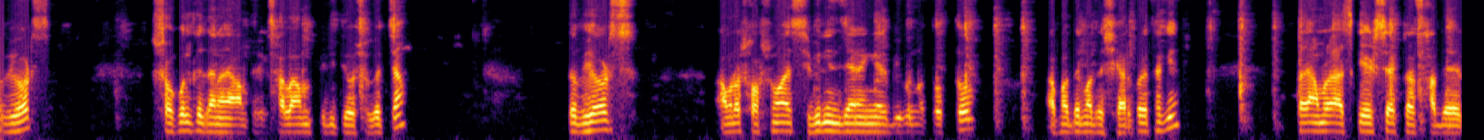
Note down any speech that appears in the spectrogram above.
ভিউয়ার্স সকলকে জানাই আন্তরিক সালাম, প্রীতি ও শুভেচ্ছা। তো ভিউয়ার্স আমরা সবসময় সিভিল ইঞ্জিনিয়ারিং এর বিভিন্ন তথ্য আপনাদের মাঝে শেয়ার করে থাকি। তাই আমরা আজকে এসেছি একটা ছাদের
